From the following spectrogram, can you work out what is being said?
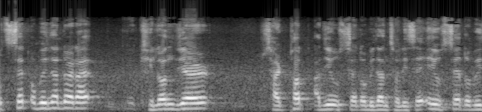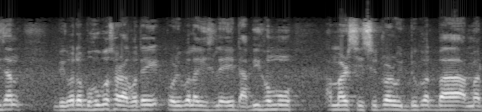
উচ্ছেদ অভিযানটো এটা খিলঞ্জীয়াৰ স্বাৰ্থত আজি উচ্ছেদ অভিযান চলিছে। এই উচ্ছেদ অভিযান বিগত বহু বছৰ আগতেই কৰিব লাগিছিলে। এই দাবীসমূহ আমাৰ চি চিটোৰ উদ্যোগত বা আমাৰ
